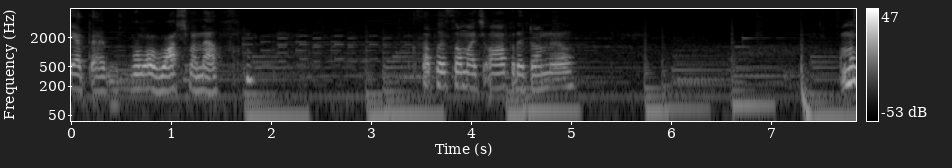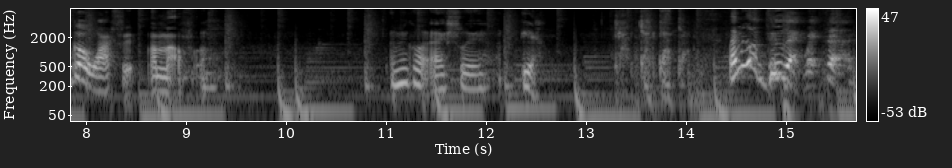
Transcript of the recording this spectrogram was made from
Knee have to wash my mouth. Because I put so much on for the thumbnail. I'm gonna go wash it. My mouth. Let me go actually. Yeah. Let me go do that right fast.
